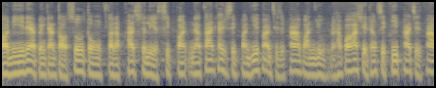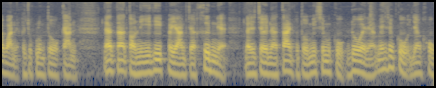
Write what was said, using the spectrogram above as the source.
ตอนนี้เนี่ยเป็นการต่อสู้ตรงระดับค่าเฉลี่ย 10 วันแนวต้านค่าเฉลี่ย 10 วัน 25 75 วันอยู่นะครับ เพราะค่าเฉลี่ยทั้ง 10 25 75 วันกระจุกรวมตัวกัน และตอนนี้ที่พยายามจะขึ้นเนี่ยเราจะเจอแนวต้านของตัวมิชิมกุด้วยนะมิชิมกุยังคง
